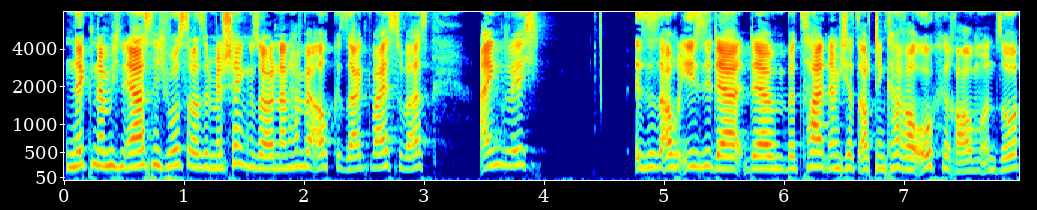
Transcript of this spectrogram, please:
Nick nämlich erst nicht wusste, was er mir schenken soll, und dann haben wir auch gesagt, weißt du was, eigentlich ist es auch easy, der, der bezahlt nämlich jetzt auch den Karaoke-Raum und so.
